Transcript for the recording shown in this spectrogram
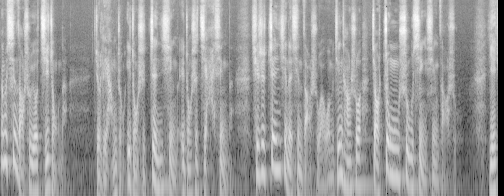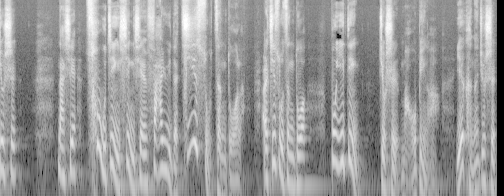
那么性早熟有几种呢？就两种，一种是真性的，一种是假性的。其实真性的性早熟啊，我们经常说叫中枢性性早熟，也就是。那些促进性腺发育的激素增多了，而激素增多不一定就是毛病啊，也可能就是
